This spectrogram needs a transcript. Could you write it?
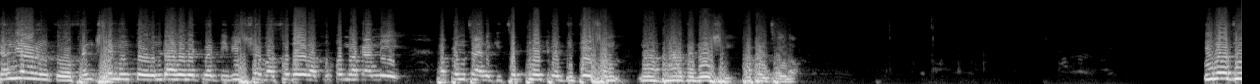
కళ్యాణంతో సంక్షేమంతో ఉండాలన్నటువంటి విశ్వ వసుదేవ కుటుంబకాన్ని ప్రపంచానికి చెప్పినటువంటి దేశం మన భారతదేశం ప్రపంచంలో. ఈరోజు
